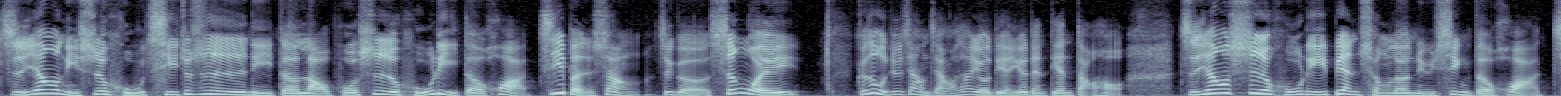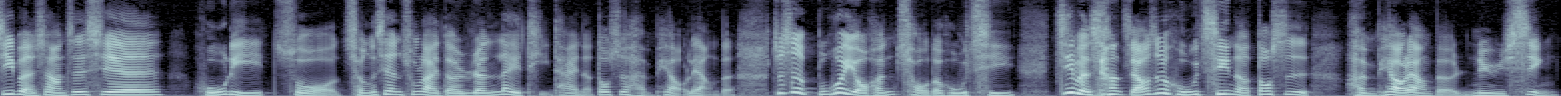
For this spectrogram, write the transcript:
只要你是狐妻，就是你的老婆是狐狸的话，基本上这个身为，可是我觉得这样讲好像有点有点颠倒哈。只要是狐狸变成了女性的话，基本上这些。狐狸所呈现出来的人类体态呢，都是很漂亮的，就是不会有很丑的狐妻。基本上 只要是狐妻呢，都是很漂亮的女性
